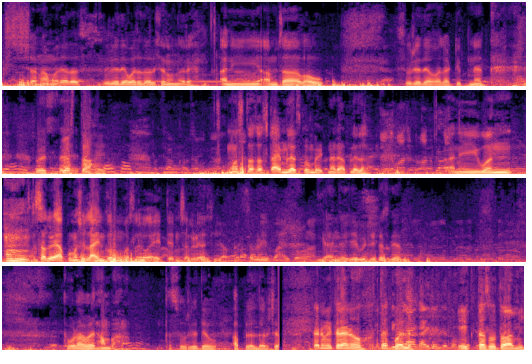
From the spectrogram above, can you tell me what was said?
क्षणामध्ये आता सूर्यदेवाचं दर्शन होणार आहे आणि आमचा भाऊ सूर्यदेवाला टिपण्यात व्यस्त व्यस्त आहे. मस्त असा टाइमलॅस पण भेटणार आहे आपल्याला. आणि इवन सगळे आपण असे लाईन करून बसले बघा इथे सगळे अशी आपली सगळी गँग हे बी ट्रिकच गँग थोडा वेळ थांबा. तर सूर्यदेव आपल्याला दर्शन तर मित्रांनो तब्बल एक तास होतो आम्ही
